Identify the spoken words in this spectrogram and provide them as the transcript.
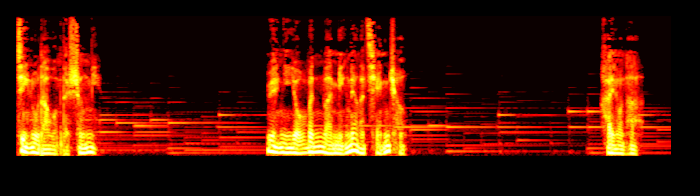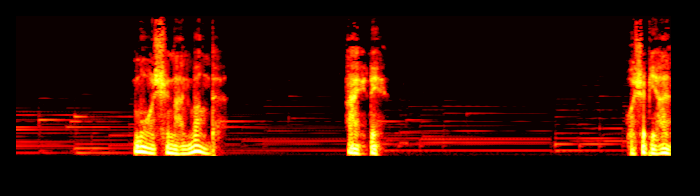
进入到我们的生命。愿你有温暖明亮的前程，还有那莫世难忘的。爱恋，我是彼岸，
